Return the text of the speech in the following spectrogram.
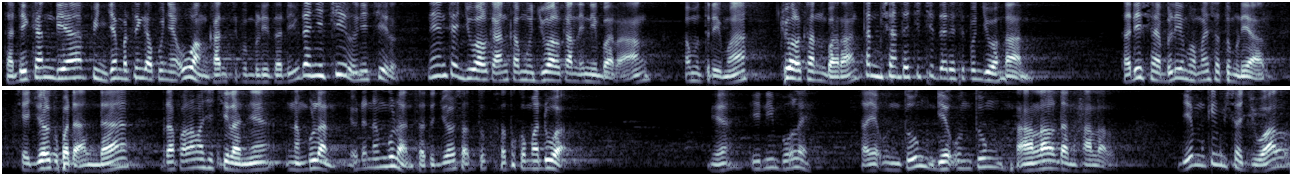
Tadi kan dia pinjam berarti nggak punya uang kan si pembeli tadi. Udah nyicil, nyicil. Nanti jualkan, kamu jualkan ini barang, kamu terima, jualkan barang, kan bisa nanti cicil dari si penjualan. Tadi saya beli umpamanya satu miliar, saya jual kepada anda, berapa lama cicilannya? 6 bulan. Ya udah 6 bulan, satu jual satu satu koma dua. Ya, ini boleh. Saya untung, dia untung, halal dan halal. Dia mungkin bisa jual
